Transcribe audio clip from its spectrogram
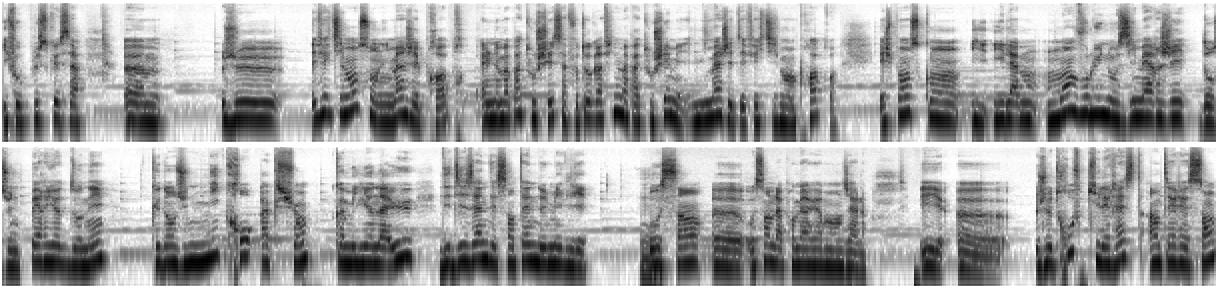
Il faut plus que ça. Euh, je, effectivement, son image est propre. Elle ne m'a pas touché, sa photographie ne m'a pas touché, mais l'image est effectivement propre. Et je pense qu'on, il, il a moins voulu nous immerger dans une période donnée que dans une micro-action, comme il y en a eu des dizaines, des centaines de milliers Hmm. au sein, euh, au sein de la Première Guerre mondiale. Et euh, je trouve qu'il reste intéressant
